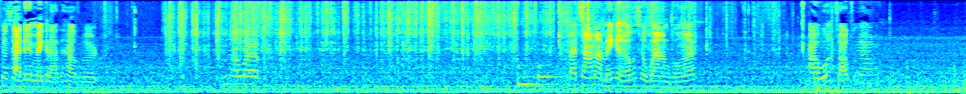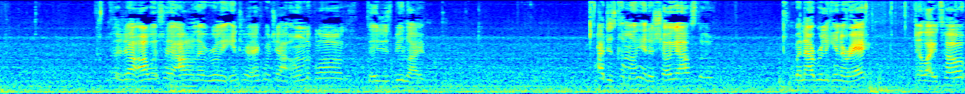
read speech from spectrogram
since I didn't make it out the house, but you know what? By the time I make it over to where I'm going, I will talk to y'all. Cause y'all always say I don't ever really interact with y'all on the vlog. They just be like, I just come on here to show y'all stuff, but not really interact and like talk.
